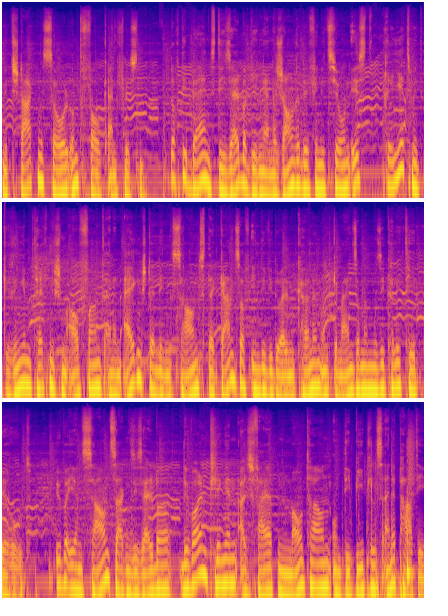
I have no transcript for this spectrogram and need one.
mit starken Soul- und Folk-Einflüssen. Doch die Band, die selber gegen eine Genredefinition ist, kreiert mit geringem technischem Aufwand einen eigenständigen Sound, der ganz auf individuellem Können und gemeinsamer Musikalität beruht. Über ihren Sound sagen sie selber, wir wollen klingen, als feierten Motown und die Beatles eine Party.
